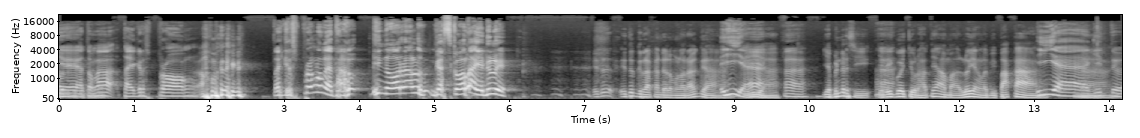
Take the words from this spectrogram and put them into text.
iya, gitu atau kan. enggak Tiger Sprong. Tiger Sprong lo nggak tahu? Di Nora lo nggak sekolah ya dulu ya? Itu itu gerakan dalam olahraga. Iya. Iya. Ah. Ya bener sih. Jadi gue curhatnya sama lu yang lebih pakar. Iya Nah. gitu.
